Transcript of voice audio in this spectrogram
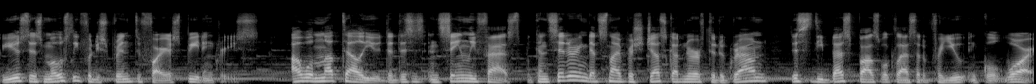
We use this mostly for the sprint to fire speed increase. I will not tell you that this is insanely fast, but considering that snipers just got nerfed to the ground, this is the best possible class setup for you in Cold War.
